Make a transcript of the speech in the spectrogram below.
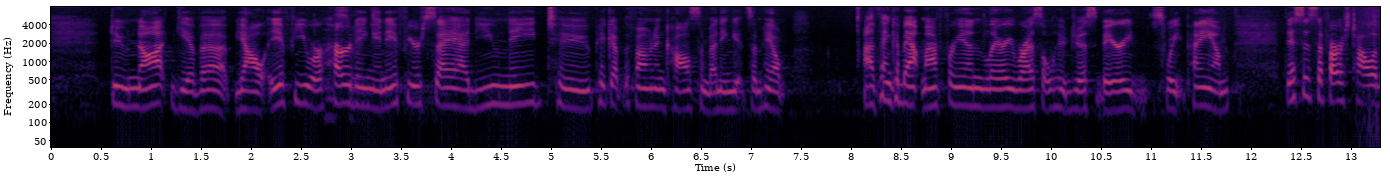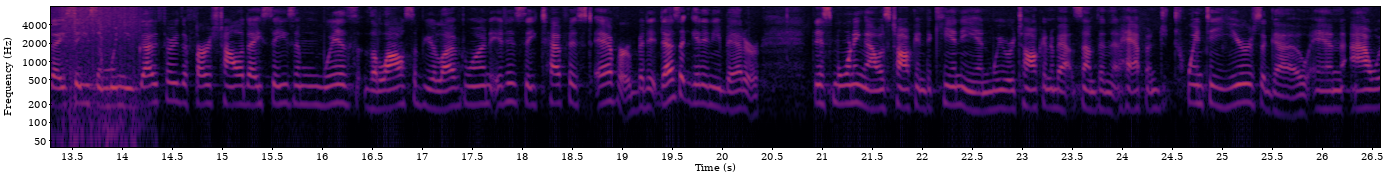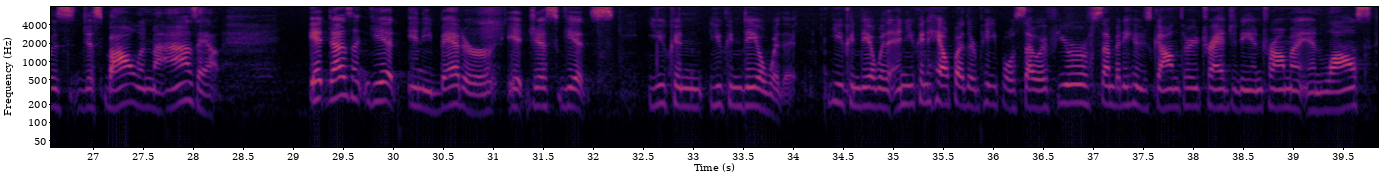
Do not give up. Y'all, if you are hurting and if you're sad, you need to pick up the phone and call somebody and get some help. I think about my friend Larry Russell, who just buried Sweet Pam. This is the first holiday season. When you go through the first holiday season with the loss of your loved one, it is the toughest ever, but it doesn't get any better. This morning I was talking to Kenny and we were talking about something that happened 20 years ago, and I was just bawling my eyes out. It doesn't get any better, it just gets, you can, you can deal with it you can deal with it and you can help other people. So if you're somebody who's gone through tragedy and trauma and loss,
